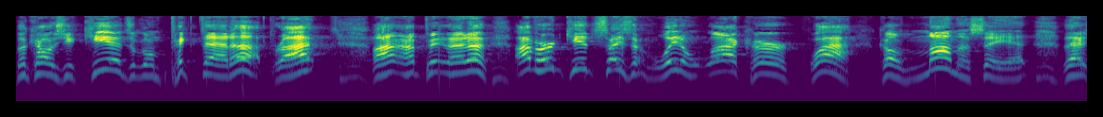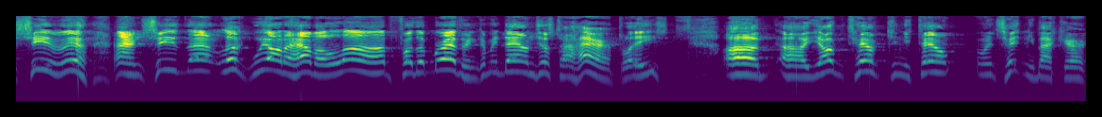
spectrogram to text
because your kids are going to pick that up, right? I, I pick that up. I've heard kids say something. We don't like her. Why? Because mama said that she this and she that. Look, we ought to have a love for the brethren. Come me down just a hair, please. Uh, uh, y'all tell, can you tell what's hitting you back there?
